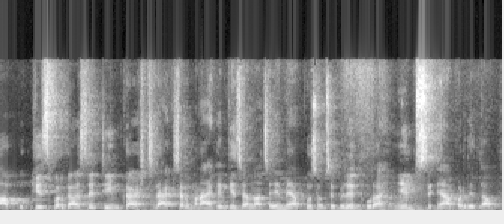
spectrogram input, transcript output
आपको किस प्रकार से टीम का स्ट्रक्चर बना करके चलना चाहिए, मैं आपको सबसे पहले थोड़ा हिंट्स यहाँ पर देता हूँ।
